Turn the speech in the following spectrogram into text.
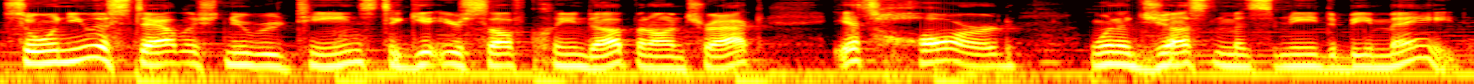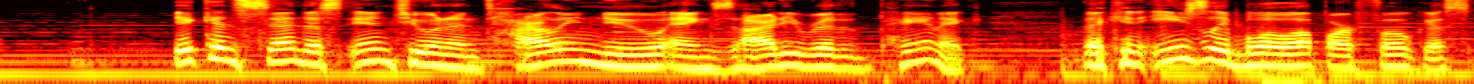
So when you establish new routines to get yourself cleaned up and on track, it's hard when adjustments need to be made it can send us into an entirely new anxiety ridden panic that can easily blow up our focus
